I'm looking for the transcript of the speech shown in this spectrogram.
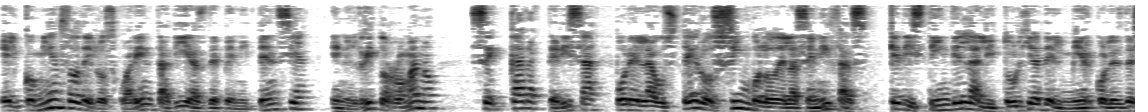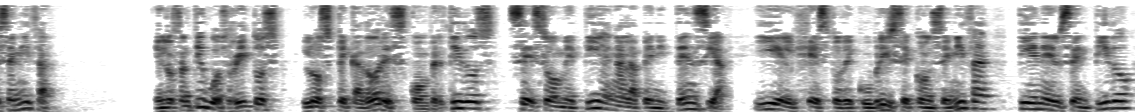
El comienzo de los cuarenta días de penitencia en el rito romano se caracteriza por el austero símbolo de las cenizas que distingue la liturgia del miércoles de ceniza. En los antiguos ritos, los pecadores convertidos se sometían a la penitencia y el gesto de cubrirse con ceniza tiene el sentido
